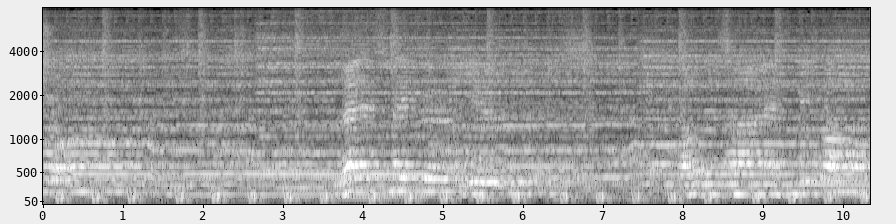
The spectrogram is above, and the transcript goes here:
short. Let's time we got.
